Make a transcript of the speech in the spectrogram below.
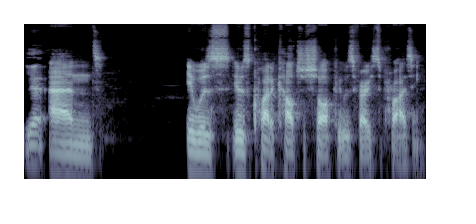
yeah. and it was it was quite a culture shock. It was very surprising.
